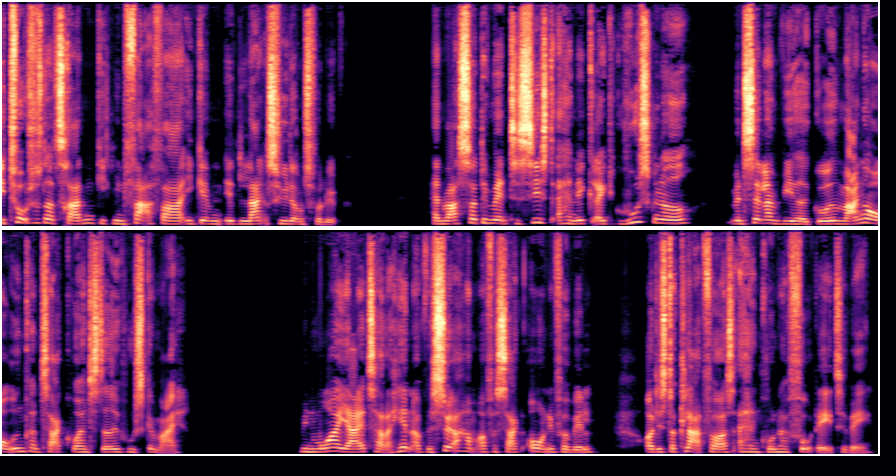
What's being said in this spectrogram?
I 2013 gik min farfar igennem et langt sygdomsforløb. Han var så dement til sidst, at han ikke rigtig kunne huske noget, men selvom vi havde gået mange år uden kontakt, kunne han stadig huske mig. Min mor og jeg tager hen og besøger ham og får sagt ordentligt farvel, og det står klart for os, at han kun har få dage tilbage.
